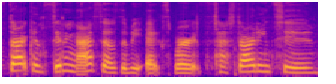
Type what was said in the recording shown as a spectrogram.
start considering ourselves to be experts, starting to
